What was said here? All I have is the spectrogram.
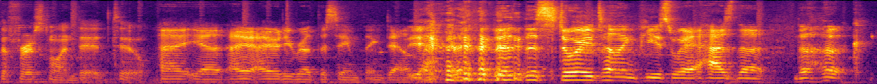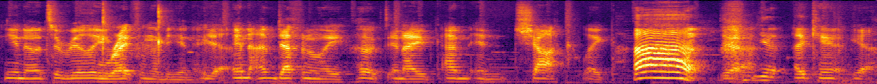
the first one did too. Uh, yeah, I, I already wrote the same thing down. Yeah. Like, the, the, the storytelling piece where it has the the hook, you know, to really Right from the beginning. Yeah, and I'm definitely hooked, and I I'm in shock, like ah Yeah. yeah I can't yeah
